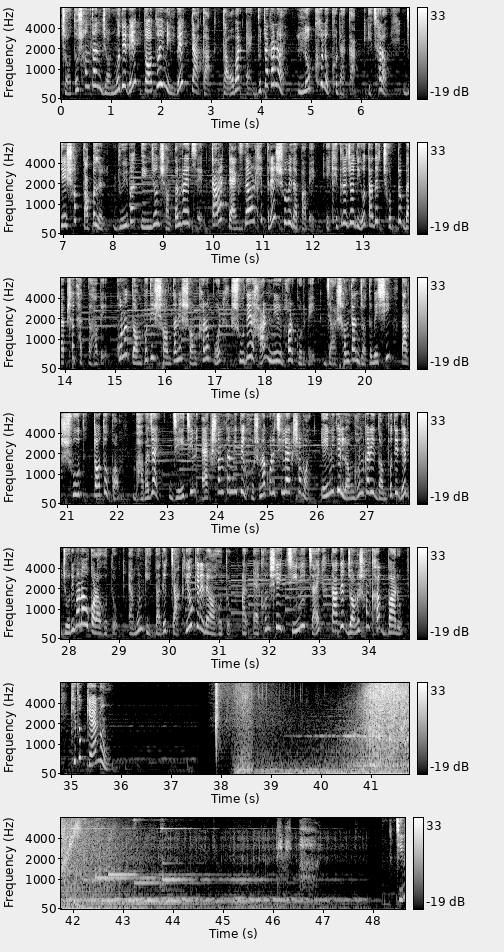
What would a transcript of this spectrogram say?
যত সন্তান জন্ম দেবে ততই মিলবে টাকা। তাও আবার এক দু টাকা নয়। লক্ষ লক্ষ টাকা। এছাড়াও, যেসব কাপলের দুই বা তিনজন সন্তান রয়েছে, তারা ট্যাক্স দেওয়ার ক্ষেত্রে সুবিধা পাবে। এক্ষেত্রে যদিও তাদের ছোট্ট ব্যবসা থাকতে হবে, কোনো দম্পতির সন্তানের সংখ্যার ওপর সুদের হার নির্ভর করবে। যার সন্তান যত বেশি, তার সুদ তত কম। ভাবা যায়, যেই চীন এক সন্তান নীতি ঘোষণা করেছিল এক সময়, এই নীতি লঙ্ঘনকারী দম্পতিদের জরিমানাও করা হতো। এমনকি তাদের চাকরিও কেড়ে নেওয়া হতো। আর এখন সেই চীনই চায় তাদের জনসংখ্যা বাড়ুক। কিন্তু কেন?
